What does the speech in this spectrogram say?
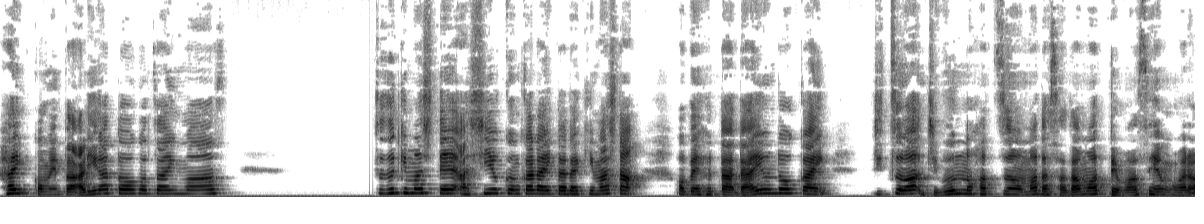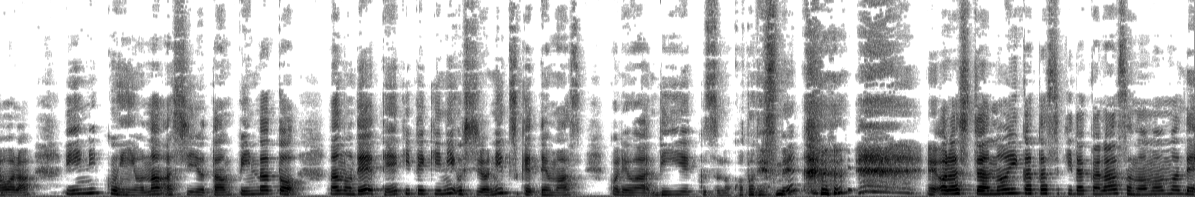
はい、コメントありがとうございます。続きまして、足湯くんからいただきました。おべふた大運動会。実は自分の発音まだ定まってません。わらわら。言いにくいよな足湯単品だと。なので定期的に後ろにつけてます。これは DX のことですね。え、おらしちゃんの言い方好きだからそのままでえ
